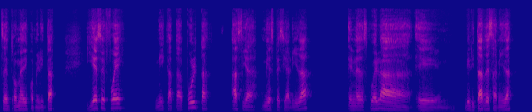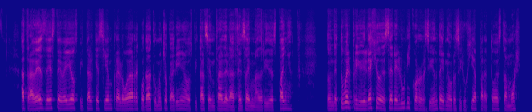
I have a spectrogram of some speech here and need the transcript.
Centro Médico Militar. Y ese fue mi catapulta hacia mi especialidad en la Escuela eh, Militar de Sanidad, a través de este bello hospital que siempre lo voy a recordar con mucho cariño, Hospital Central de la Defensa de Madrid, España, donde tuve el privilegio de ser el único residente de neurocirugía para toda esta mole.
